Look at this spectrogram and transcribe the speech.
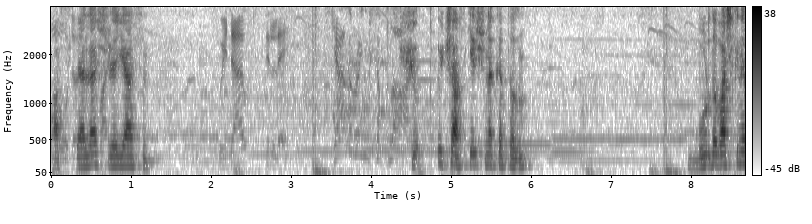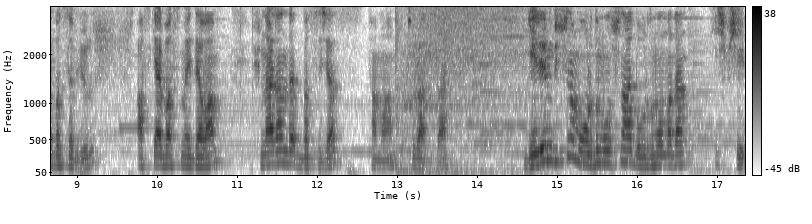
askerler şuraya gelsin. Şu 3 askeri şuna katalım. Burada başka ne basabiliyoruz? Asker basmaya devam. Şunlardan da basacağız. Tamam. Tur atla. Gelirim düşsün ama ordum olsun abi. Ordum olmadan hiçbir şey.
